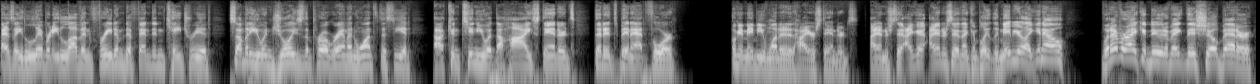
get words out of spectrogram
as a liberty loving, freedom defending patriot, somebody who enjoys the program and wants to see it uh, continue at the high standards that it's been at for. Okay, maybe you want it at higher standards. I understand. I, I understand that completely. Maybe you're like, you know, whatever I can do to make this show better,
